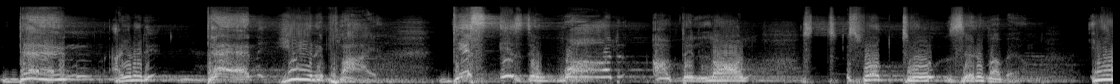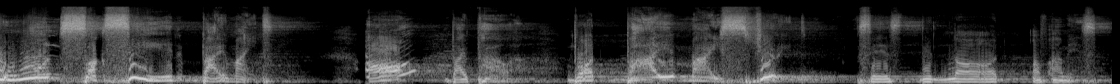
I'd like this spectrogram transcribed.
Then, are you ready? Then he replied, This is the word of the Lord spoke to Zerubbabel. You won't succeed by might or by power, but by my spirit, says the Lord of armies.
